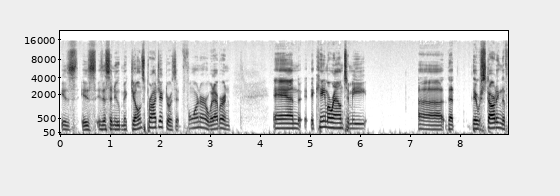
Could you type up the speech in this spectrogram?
is is is this a new Mick Jones project, or is it Foreigner, or whatever?" And and it came around to me uh, that they were starting the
